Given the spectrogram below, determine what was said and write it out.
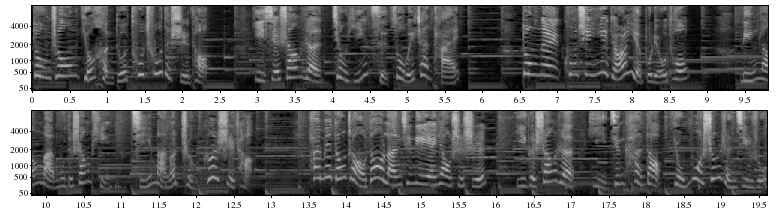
洞中有很多突出的石头，一些商人就以此作为站台。洞内空气一点儿也不流通。琳琅满目的商品挤满了整个市场，还没等找到蓝鲸烈焰钥匙时，一个商人已经看到有陌生人进入，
